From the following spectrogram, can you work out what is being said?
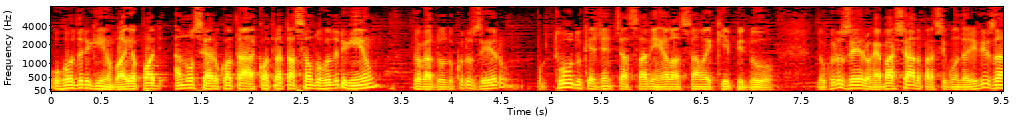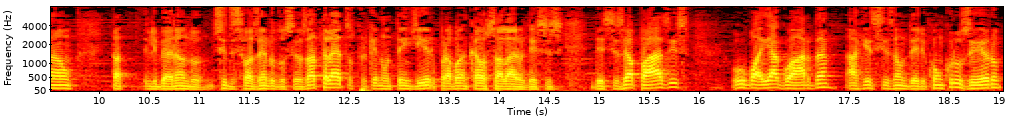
o Rodriguinho. O Bahia pode anunciar contra- a contratação do Rodriguinho, jogador do Cruzeiro, por tudo que a gente já sabe em relação à equipe do, do Cruzeiro, rebaixado para a segunda divisão, está liberando, se desfazendo dos seus atletas, porque não tem dinheiro para bancar o salário desses, desses rapazes. O Bahia aguarda a rescisão dele com o Cruzeiro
